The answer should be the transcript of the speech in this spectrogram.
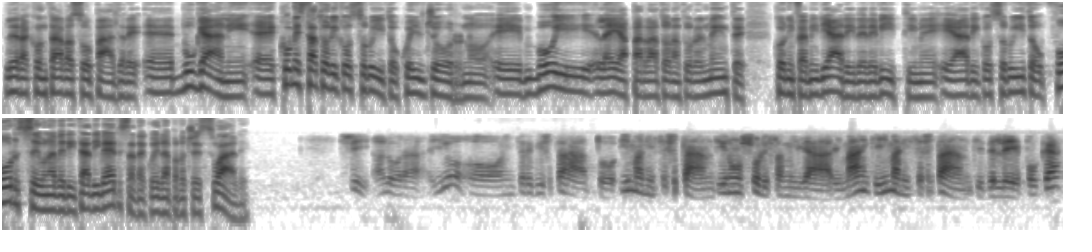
le raccontava suo padre. Eh, Bugani, eh, come è stato ricostruito quel giorno? E voi, lei ha parlato naturalmente con i familiari delle vittime e ha ricostruito forse una verità diversa da quella processuale? Sì, allora ho intervistato i manifestanti, non solo i familiari, ma anche i manifestanti dell'epoca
